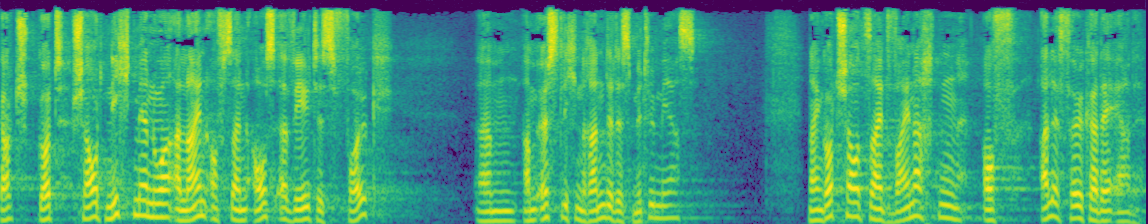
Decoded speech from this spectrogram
Gott, Gott schaut nicht mehr nur allein auf sein auserwähltes Volk ähm, am östlichen Rande des Mittelmeers. Nein, Gott schaut seit Weihnachten auf alle Völker der Erde,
